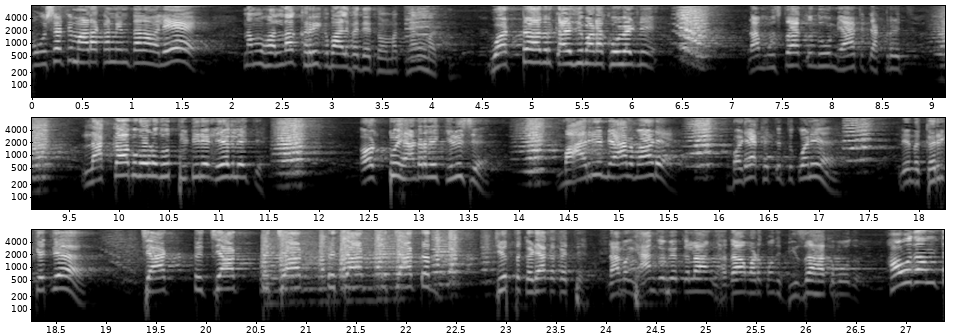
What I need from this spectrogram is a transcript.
ಪುಗುಸಟ್ಟಿ ಮಾಡಾಕ ನಿಂತಾನವಲೇ? ನಮ್ಮ ಹೊಲ್ದಾಗ ಕರಿಕ್ ಬಾಳ್ ಬೆದೈತ್ ನೋಡ್ ಮತ್ತೆ ಹೆಂಗ್ ಮತ್ತೆ ಒಟ್ಟ ಅದ್ರ ಕಾಳಜಿ ಮಾಡಕ್ ಹೋಗ್ಬೇಡ್ನಿ. ನಮ್ಮ ಮುಸ್ತಾಕಂದು ಮ್ಯಾಟ್ ಟ್ಯಾಕ್ಟರ್ ಐತಿ. ಲಕ್ಕಾಬಗೌಡದು ತಿಡ್ಡಿಲೆ ಲೇಗ್ಲೈತಿ ಅಟ್ಟು ಹ್ಯಾಂಡ್ರಲ್ಲಿ ಕಿಳಿಸಿ ಮಾರಿ ಮ್ಯಾಲ ಮಾಡಿ ಬಡ್ಯಾಕತ್ತಿ ಕೊನಿ ನಿನ್ನ ಕರಿಕೈತ್ಲ ಚಾಟ್ ಚಾಟ್ ಚಾಟ್ ಚಾಟ್ ಚಾಟ್ ಅಂತ ಕಡಿಯಾಕತ್ತೆ ಕಡ್ಯಾಕತ್ತಿ ನಮಗೆ ಹೆಂಗ ಬೇಕಲ್ಲ ಹಂಗ ಹದ ಮಾಡ್ಕೊಂಡು ಬೀಜ ಹಾಕಬಹುದು. ಹೌದಂತ.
